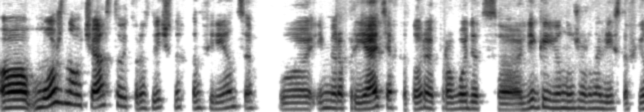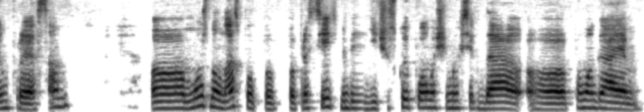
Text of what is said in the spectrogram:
Э, можно участвовать в различных конференциях и мероприятиях, которые проводятся Лигой юных журналистов, Юнпрессом. Э, можно у нас попросить методическую помощь, и мы всегда помогаем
